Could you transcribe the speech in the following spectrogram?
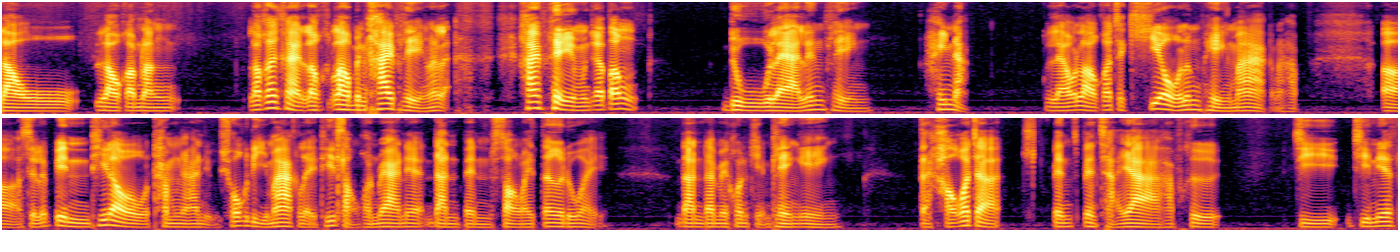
เราเรากำลังเราก็คล้ายเราเราเป็นค่ายเพลงนั่นแหละ ค่ายเพลงมันก็ต้องดูแลเรื่องเพลงให้หนัก แล้วเราก็จะเคี่ยวเรื่องเพลงมากนะครับเอ่อศิลปินที่เราทำงานอยู่โชคดีมากเลยที่สองคนแรกเนี่ยดันเป็นซองไรเตอร์ด้วย ดันดันเป็นคนเขียนเพลงเอง แต่เขาก็จะเป็นเป็นฉายาครับคือ G Genius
